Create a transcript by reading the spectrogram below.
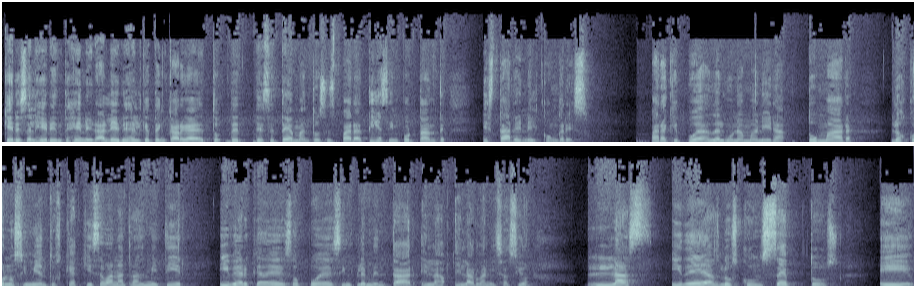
que eres el gerente general, eres el que te encarga de, ese tema. Entonces, para ti es importante estar en el Congreso, para que puedas de alguna manera tomar los conocimientos que aquí se van a transmitir y ver que de eso puedes implementar en la, organización. Las ideas, los conceptos, eh,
